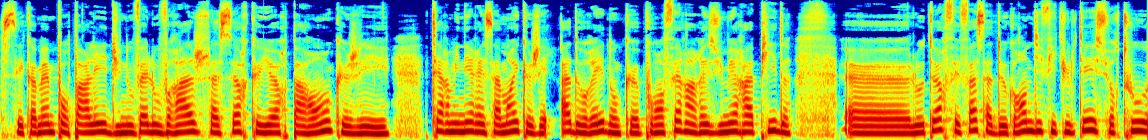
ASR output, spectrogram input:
c'est quand même pour parler du nouvel ouvrage Chasseurs-cueilleurs parents que j'ai terminé récemment et que j'ai adoré. Donc, euh, pour en faire un résumé rapide, euh, l'auteur fait face à de grandes difficultés et surtout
